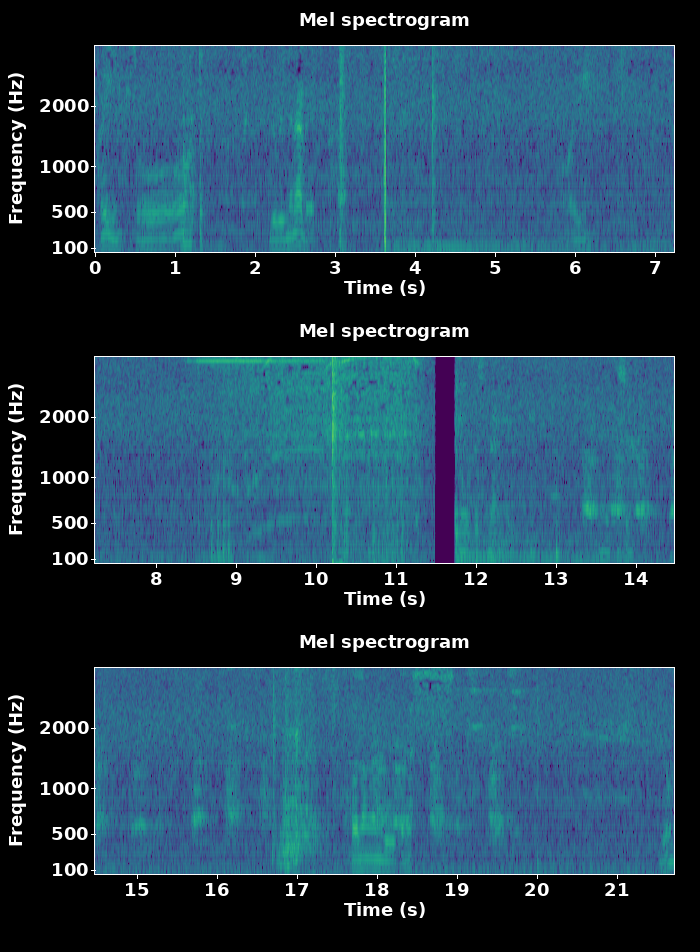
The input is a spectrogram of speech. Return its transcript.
Okay so gawin na natin okay pinutas natin ito siya ito lang ang butas yun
